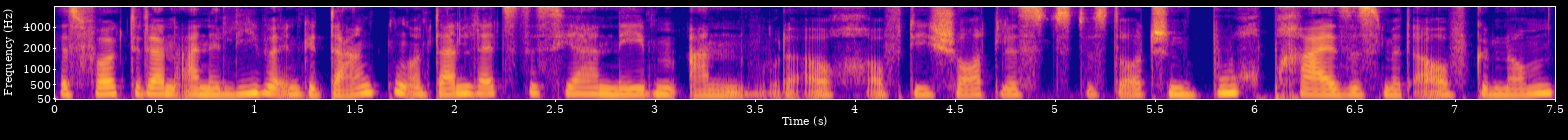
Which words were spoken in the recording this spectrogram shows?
Es folgte dann eine Liebe in Gedanken und dann letztes Jahr nebenan wurde auch auf die Shortlist des Deutschen Buchpreises mit aufgenommen.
